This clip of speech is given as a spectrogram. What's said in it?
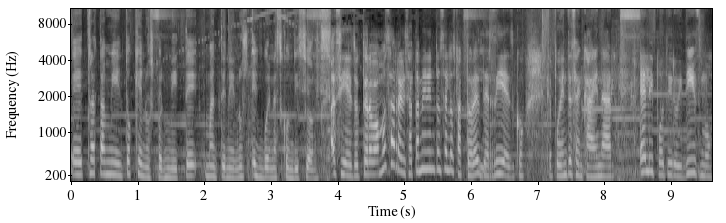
eh, tratamiento que nos permite mantenernos en buenas condiciones. Así es, doctora. Vamos a revisar también entonces los factores de riesgo que pueden desencadenar el hipotiroidismo.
